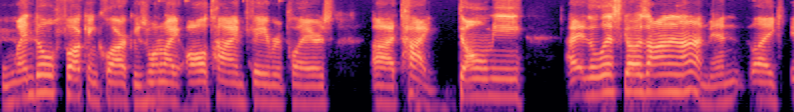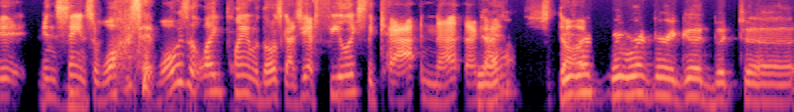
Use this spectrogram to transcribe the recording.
Wendell fucking Clark, who's one of my all-time favorite players, uh, Ty Domi. I, the list goes on and on, man. Like it, insane. So what was it? What was it like playing with those guys? You had Felix the cat and that. That Yeah. guy's We weren't we weren't very good, but uh,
